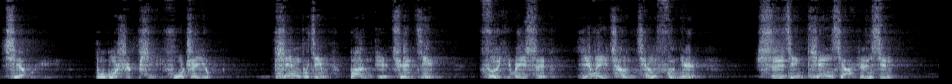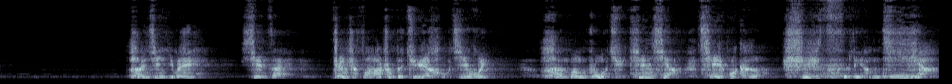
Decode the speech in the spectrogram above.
项羽不过是匹夫之勇，听不进半点劝诫，自以为是一味逞强肆虐，失尽天下人心。韩信以为现在正是伐楚的绝好机会，汉王若取天下，切不可失此良机呀！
